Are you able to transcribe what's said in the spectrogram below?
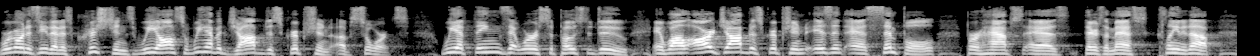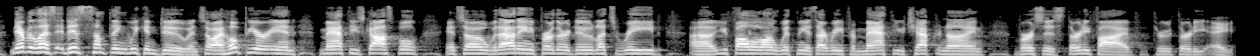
we're going to see that as Christians, we also we have a job description of sorts. We have things that we're supposed to do. And while our job description isn't as simple, perhaps, as there's a mess, clean it up, nevertheless, it is something we can do. And so I hope you're in Matthew's Gospel. And so without any further ado, let's read. Uh, you follow along with me as I read from Matthew chapter 9, verses 35 through 38.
